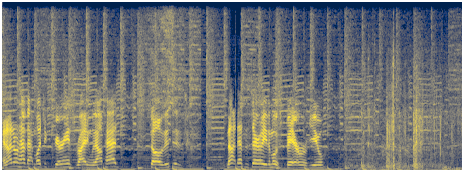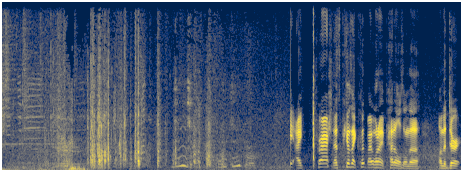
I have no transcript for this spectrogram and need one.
And I don't have that much experience riding without pads, so this is not necessarily the most fair review. I crashed. That's because I clipped my one of my pedals on the on the dirt.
